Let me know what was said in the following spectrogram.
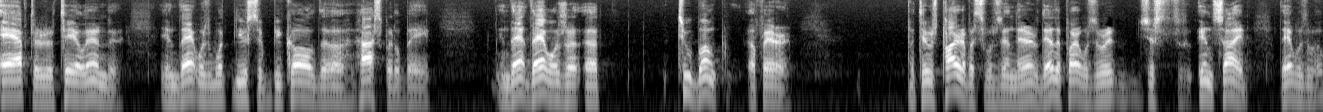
aft or the tail end, and that was what used to be called the hospital bay. And that, that was a, a two bunk affair but there was part of us was in there. The other part was just inside. That was uh,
